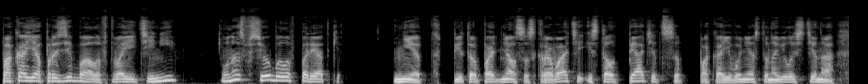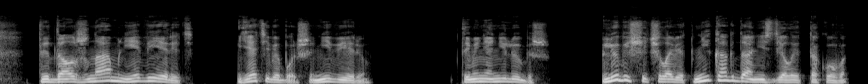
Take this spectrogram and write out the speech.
Пока я прозябала в твоей тени, у нас все было в порядке». «Нет», — Питер поднялся с кровати и стал пятиться, пока его не остановила стена. «Ты должна мне верить. Я тебе больше не верю. Ты меня не любишь. Любящий человек никогда не сделает такого».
